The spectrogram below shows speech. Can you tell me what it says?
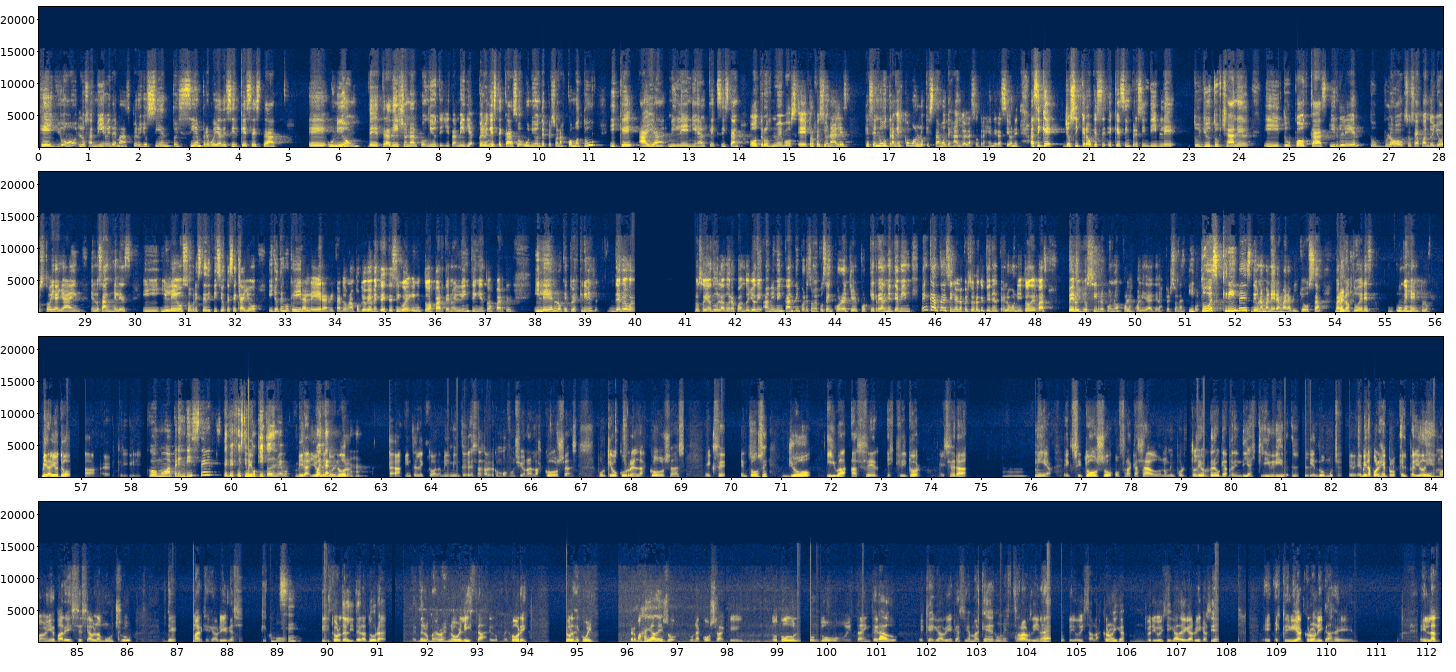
que yo los admiro y demás, pero yo siento y siempre voy a decir que es esta eh, unión de traditional con new digital media, pero en este caso unión de personas como tú y que haya millennial, que existan otros nuevos eh, profesionales que se nutran. Es como lo que estamos dejando a las otras generaciones. Así que yo sí creo que que es imprescindible tu YouTube channel y tu podcast, ir leer tus blogs. O sea, cuando yo estoy allá en, en Los Ángeles, y, leo sobre este edificio que se cayó y yo tengo que ir a leer a Ricardo Brown, porque obviamente te sigo en, todas partes, ¿no? En LinkedIn y en todas partes, y leer lo que tú escribes, de nuevo, no soy aduladora cuando yo digo, a mí me encanta y por eso me puse encourager, porque realmente a mí me encanta decirle a la persona que tiene el pelo bonito demás, pero yo sí reconozco las cualidades de las personas y tú escribes de una manera maravillosa, para mí tú eres un ejemplo. Mira, yo te voy ¿Cómo aprendiste? Te me fuiste un poquito de nuevo. Mira, yo tengo enorme intelectual. A mí me interesa saber cómo funcionan las cosas, por qué ocurren las cosas, etc. Entonces, yo iba a ser escritor. Esa era ah. mía, exitoso o fracasado, no me importa. Entonces yo creo que aprendí a escribir leyendo mucho. Eh, mira, por ejemplo, el periodismo, a mí me parece, se habla mucho de Márquez, Gabriel García, como editor de literatura, de los mejores novelistas, de los mejores yo les cuento. Pero más allá de eso, una cosa que no todo el mundo está enterado es que Gabriel García Márquez era un extraordinario periodista. Las crónicas periodísticas de Gabriel García eh, escribía crónicas de en la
